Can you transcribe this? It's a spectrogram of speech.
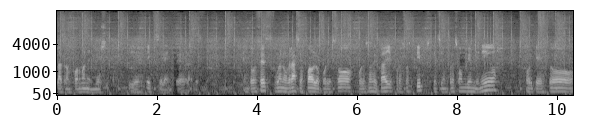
la transforman en música. Y es excelente, de verdad Entonces, bueno, gracias Pablo por, eso, por esos detalles, por esos tips que siempre son bienvenidos, porque esto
